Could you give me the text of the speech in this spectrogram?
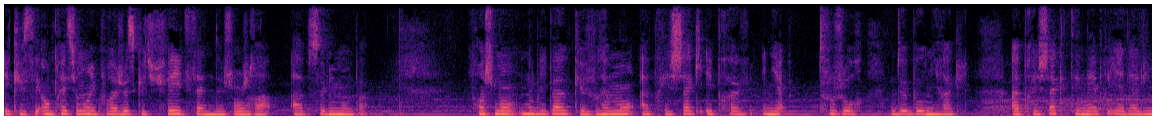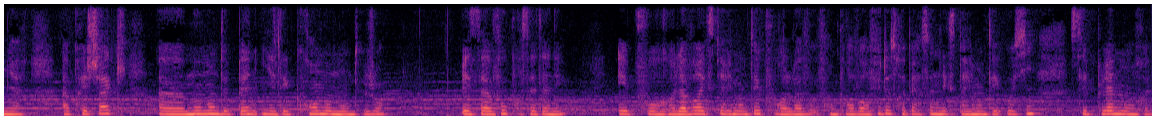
et que c'est impressionnant et courageux ce que tu fais et que ça ne changera absolument pas. Franchement, n'oublie pas que vraiment après chaque épreuve, il y a toujours de beaux miracles. Après chaque ténèbre, il y a de la lumière. Après chaque euh, moment de peine, il y a des grands moments de joie. Et ça vaut pour cette année. Et pour l'avoir expérimenté, pour, enfin, pour avoir vu d'autres personnes l'expérimenter aussi, c'est pleinement vrai.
